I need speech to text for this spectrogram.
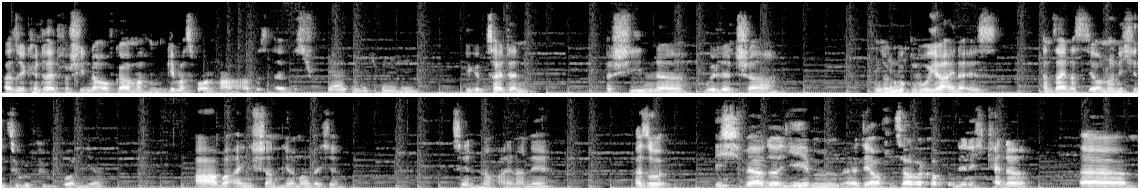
Also ihr könnt halt verschiedene Aufgaben machen. Geh mal Spawn H, aber bis, äh, bis, Ja, also ich bin nicht. hier gibt's halt dann verschiedene Villager. Und wir gucken, wo hier einer ist. Kann sein, dass die auch noch nicht hinzugefügt wurden hier. Aber eigentlich standen hier mal welche. Ist hier hinten noch einer? Nee. Also, ich werde jedem, äh, der auf den Server kommt und den ich kenne, ähm,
